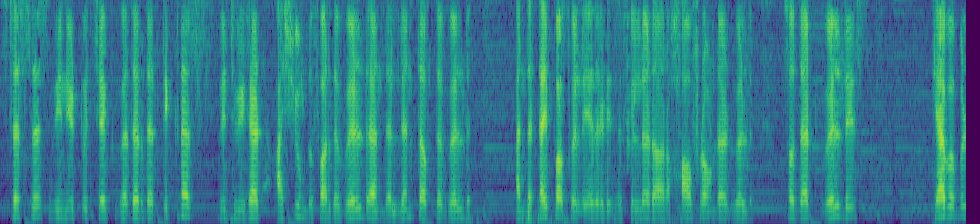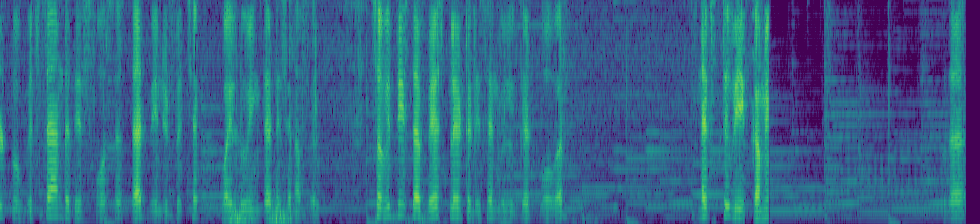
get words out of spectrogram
stresses we need to check whether the thickness which we had assumed for the weld and the length of the weld and the type of weld either it is a fillet or half rounded weld so that weld is capable to withstand these forces that we need to check while doing the design of weld. So with this the base plate design will get over. Next we coming to the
